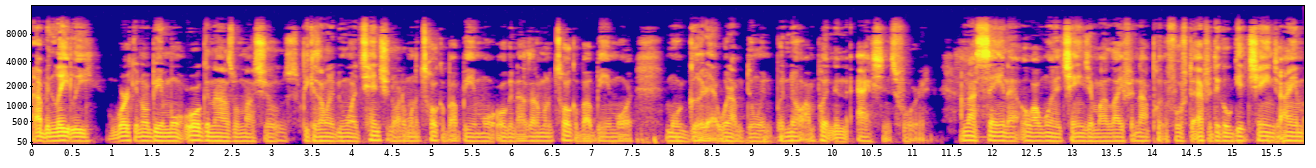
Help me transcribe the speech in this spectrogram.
I've been lately working on being more organized with my shows because I want to be more intentional. I don't want to talk about being more organized. I don't want to talk about being more more good at what I'm doing. But no, I'm putting in the actions for it. I'm not saying that, oh, I want to change in my life and not putting forth the effort to go get change. I am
